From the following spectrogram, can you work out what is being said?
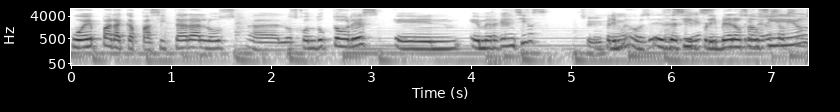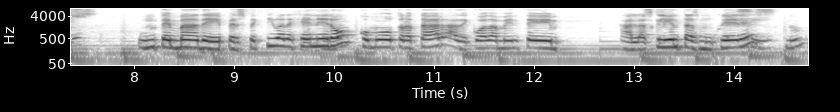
fue para capacitar a los, a los conductores en emergencias, es decir, primeros, auxilios, un tema de perspectiva de género, cómo tratar adecuadamente a las clientas mujeres, ¿no?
